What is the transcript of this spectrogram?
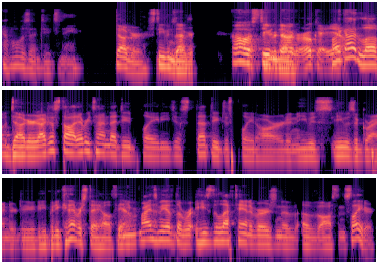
God, what was that dude's name? Duggar, Steven Duggar. Oh, Steven Duggar. Okay, yeah. Like I love Duggar. I just thought every time that dude played, he just that dude just played hard, and he was he was a grinder dude. He, but he can never stay healthy. Yeah. He reminds me of the he's the left-handed version of of Austin Slater.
